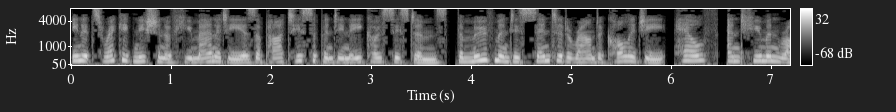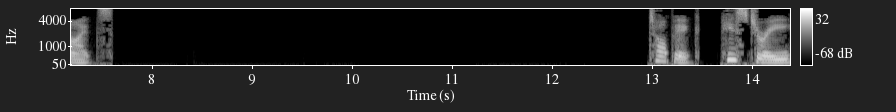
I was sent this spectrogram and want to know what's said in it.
In its recognition of humanity as a participant in ecosystems, the movement is centered around ecology, health, and human rights. History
